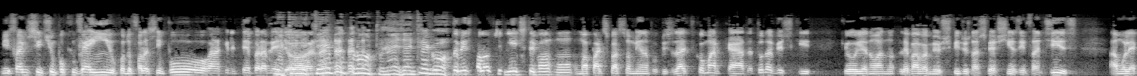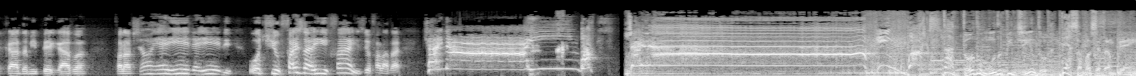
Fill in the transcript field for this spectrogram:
me faz me sentir um pouco veinho quando eu falo assim, porra, naquele tempo era melhor. Naquele né? tempo, pronto, né? Já entregou. Também falar o seguinte, teve uma, uma participação minha na publicidade que ficou marcada. Toda vez que, que eu ia no, levava meus filhos nas festinhas infantis, a molecada me pegava, falava assim, oh, é ele, é ele. Ô tio, faz aí, faz. Eu falava, China Inbox! China Tá todo mundo pedindo. Peça você também.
